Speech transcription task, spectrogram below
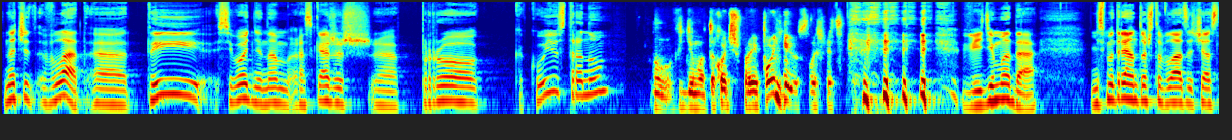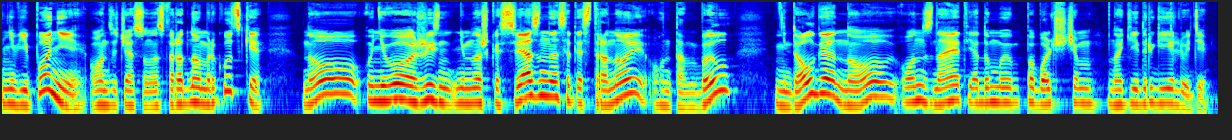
Значит, Влад, э, ты сегодня нам расскажешь э, про какую страну? Ну, видимо, ты хочешь про Японию услышать? Видимо, да. Несмотря на то, что Влад сейчас не в Японии, он сейчас у нас в родном Иркутске, но у него жизнь немножко связана с этой страной, он там был недолго, но он знает, я думаю, побольше, чем многие другие люди.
